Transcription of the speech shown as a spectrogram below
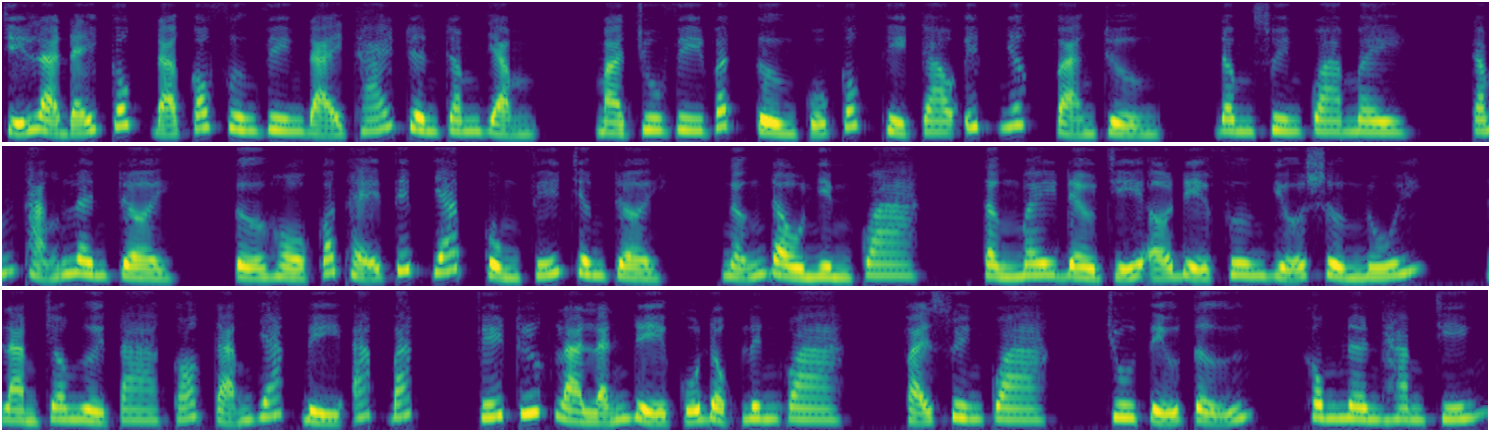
chỉ là đáy cốc đã có phương viên đại khái trên trăm dặm, mà chu vi vách tường của cốc thì cao ít nhất vạn trượng, đâm xuyên qua mây, cắm thẳng lên trời, tự hồ có thể tiếp giáp cùng phía chân trời ngẩng đầu nhìn qua, tầng mây đều chỉ ở địa phương giữa sườn núi, làm cho người ta có cảm giác bị áp bách. Phía trước là lãnh địa của độc linh qua, phải xuyên qua, chu tiểu tử, không nên ham chiến,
